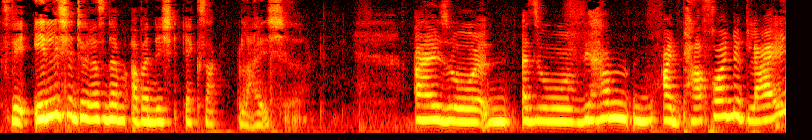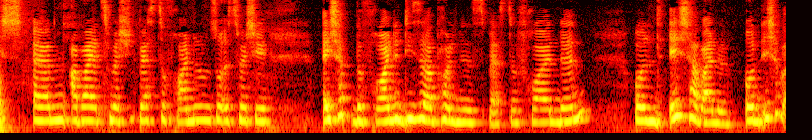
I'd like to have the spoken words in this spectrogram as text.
dass wir ähnliche Interessen haben, aber nicht exakt gleiche. Also, also wir haben ein paar Freunde gleich, ähm, aber jetzt zum Beispiel beste Freundin und so ist zum Beispiel, ich habe eine Freundin, diese Pauline ist beste Freundin. Und ich habe eine und ich habe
